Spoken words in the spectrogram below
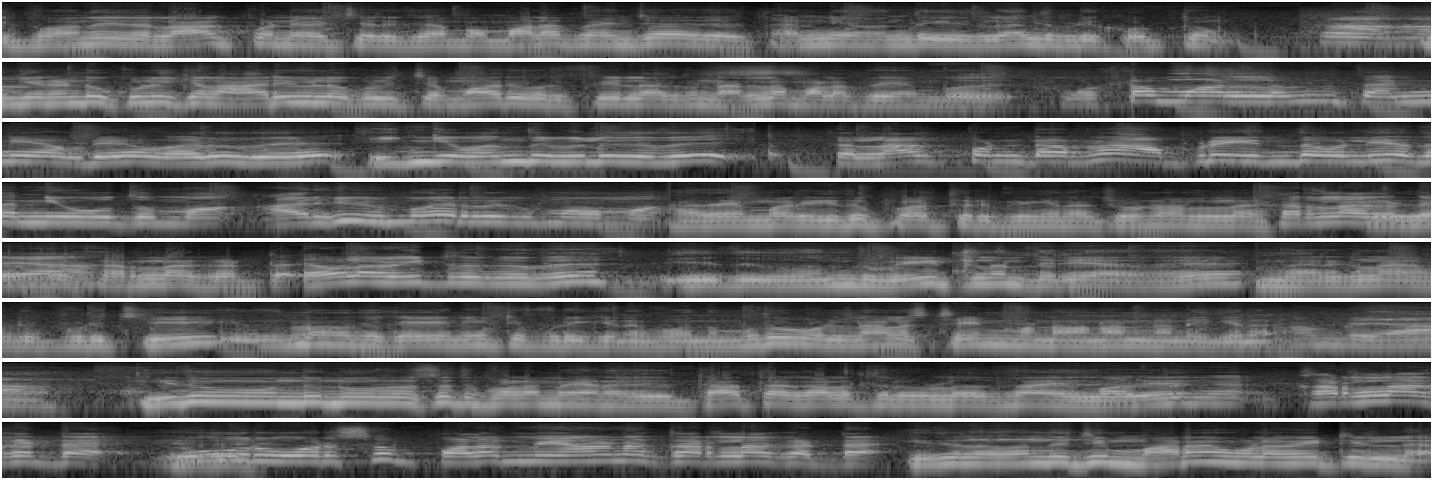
இப்போ வந்து இதை லாக் பண்ணி வச்சிருக்கேன். இப்போ மழை பெஞ்சா இது தண்ணி வந்து இதுலேருந்து இப்படி கொட்டும். இங்கே ரெண்டு குளிக்கலாம். அருவியில் குளிச்ச மாதிரி ஒரு ஃபீல் ஆகும் நல்ல மழை பெய்யும் போது. மொட்டை மாடில இருந்து தண்ணி அப்படியே வருது. இங்க வந்து விழுகுது. இதை லாக் பண்ணிட்டாருன்னா அப்படியே இந்த வழியா தண்ணி ஊத்துமா? அருவி மாதிரி இருக்குமாமா? அதே மாதிரி இது பார்த்துருப்பீங்க நான் சொன்னேன்ல. கரலாக்கட்டையா? கரலாக்கட்டை எவ்வளவு வெயிட் இருக்குது? இது வந்து வெயிட்லாம் தெரியாது. இந்த இருக்கலாம் அப்படி பிடிச்சி இன்னும் கொஞ்சம் கையை நீட்டி பிடிக்கணும். இப்போ அந்த முதுகுனால ஸ்டெயின் பண்ண வேணாம்னு நினைக்கிறேன். அப்படியா? இதுவும் வந்து நூறு வருஷத்து பழமையானது. தாத்தா காலத்தில் உள்ளது தான் இது கரலாக்கட்டை நூறு வருஷம் பழமையான கரலாக்கட்டை இதில் வந்துச்சு மரம் இவ்வளோ வெயிட் இல்லை.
